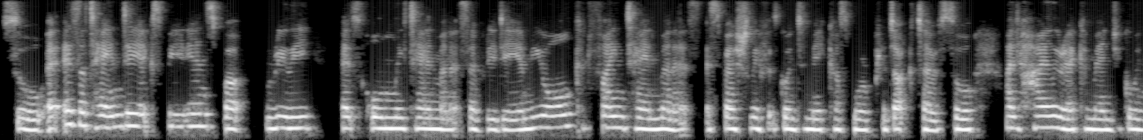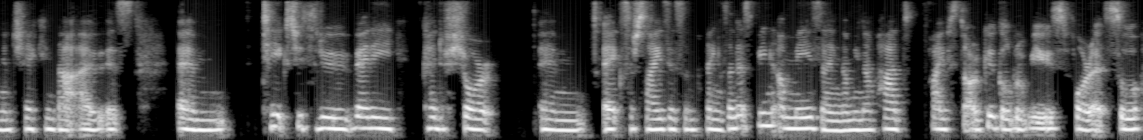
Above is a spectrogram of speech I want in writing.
So it is a 10 day experience, but really it's only 10 minutes every day and we all could find 10 minutes especially if it's going to make us more productive. So i'd highly recommend you going and checking that out. It's um, takes you through very kind of short um, exercises and things and it's been amazing. I mean i've had five star google reviews for it so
